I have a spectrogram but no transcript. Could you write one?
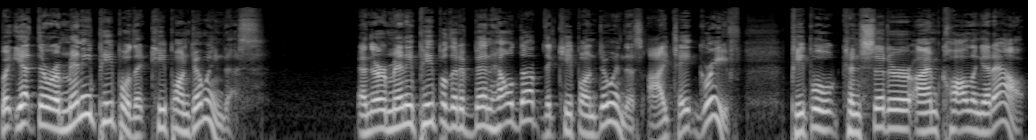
But yet, there are many people that keep on doing this. And there are many people that have been held up that keep on doing this. I take grief. People consider I'm calling it out.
